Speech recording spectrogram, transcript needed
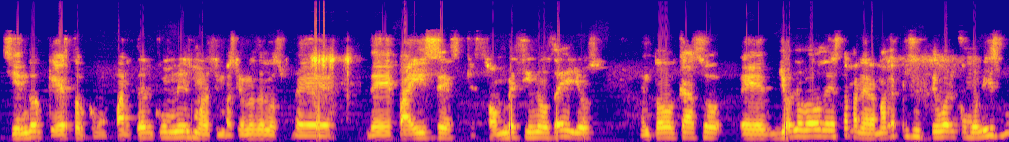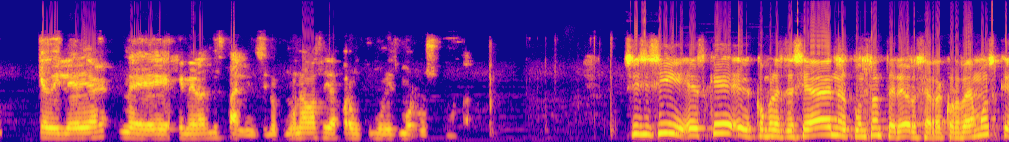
siendo que esto como parte del comunismo, las invasiones de los de, países que son vecinos de ellos, en todo caso, eh, yo lo veo de esta manera, más representativo del comunismo que de la idea eh, general de Stalin, sino como una base ya para un comunismo ruso como tal. Sí, sí, sí, es que eh, como les decía en el punto anterior, o sea, recordemos que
